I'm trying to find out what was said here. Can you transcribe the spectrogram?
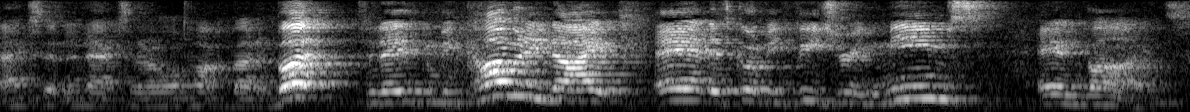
accent and accent. I don't want to talk about it. But today's gonna be comedy night, and it's gonna be featuring memes and vines.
